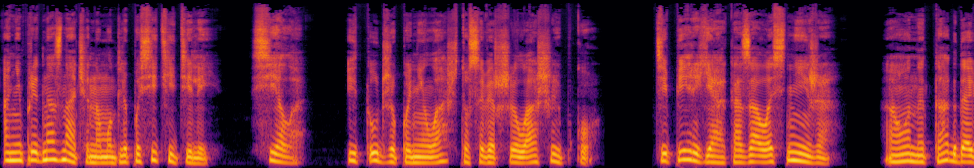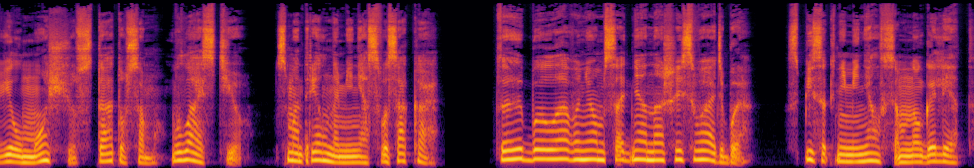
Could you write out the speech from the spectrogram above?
а не предназначенному для посетителей. Села. И тут же поняла, что совершила ошибку. Теперь я оказалась ниже. А он и так давил мощью, статусом, властью. Смотрел на меня свысока. «Ты была в нем со дня нашей свадьбы. Список не менялся много лет.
